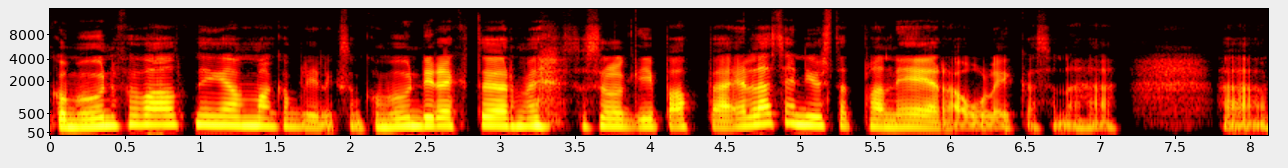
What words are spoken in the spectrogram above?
kommunförvaltningen. Man kan bli liksom kommundirektör med sociologipapper. Eller sen just att planera olika sådana här eh,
